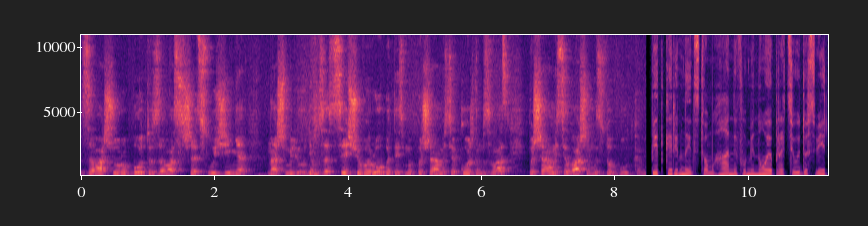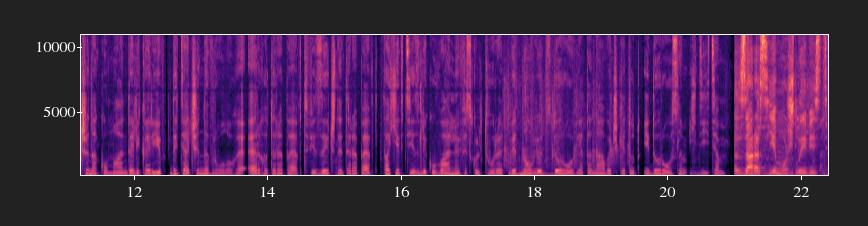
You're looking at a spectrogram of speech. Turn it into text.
за вашу роботу, за ваше служіння нашим людям, за все, що ви робите. Ми пишаємося кожним з вас, пишаємося вашими здобутками. Під керівництвом Ганни Фоміної працює досвідчена команда лікарів, дитячі неврологи, ерготерапевт, фізичний терапевт, фахівці з лікувальної фізкультури відновлюють здоров'я та навички тут і дорослим, і дітям. Зараз є можливість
